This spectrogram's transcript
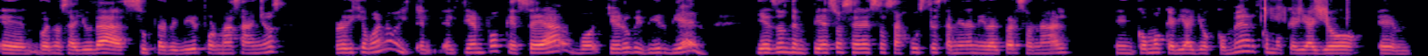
eh, pues nos ayuda a supervivir por más años, pero dije, bueno, el, tiempo que sea, quiero vivir bien. Y es donde empiezo a hacer esos ajustes también a nivel personal en cómo quería yo comer, cómo quería yo em,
